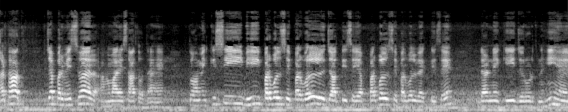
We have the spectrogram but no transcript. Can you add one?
अर्थात, जब परमेश्वर हमारे साथ होता है तो हमें किसी भी परबल से प्रबल जाति से या प्रबल से प्रबल व्यक्ति से डरने की ज़रूरत नहीं है,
